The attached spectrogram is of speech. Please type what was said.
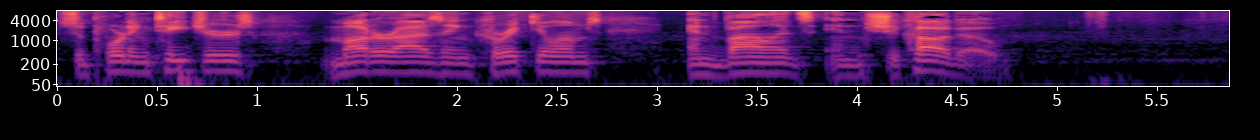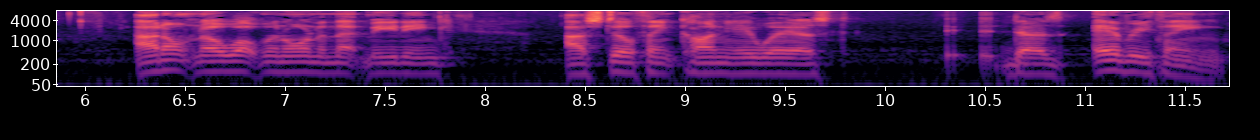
supporting teachers, modernizing curriculums, and violence in Chicago. I don't know what went on in that meeting. I still think Kanye West does everything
